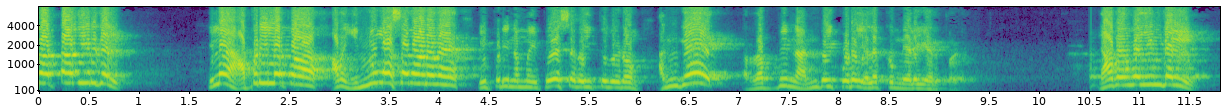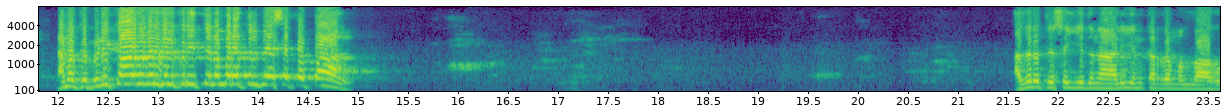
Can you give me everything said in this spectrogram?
காட்டாதீர்கள். இல்ல அப்படி இல்லப்பா. அவன் இன்னும் மோசமானவன். இப்படி நம்மை பேச வைத்து விடும் அங்கே ரப்பின் அன்பை கூட இழக்கும் நிலை ஏற்படும். ஞாபகம் வையுங்கள் நமக்கு பிடிக்காதவர்கள் குறித்து நம்மிடத்தில் பேசப்பட்டால். அதிரத்து செய்யுதுனா அழியின் கர்ரம் அல்லாஹு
